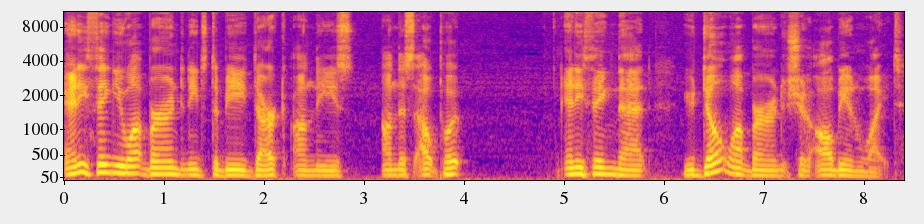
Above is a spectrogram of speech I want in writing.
Anything you want burned needs to be dark on these on this output. Anything that you don't want burned should all be in white.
